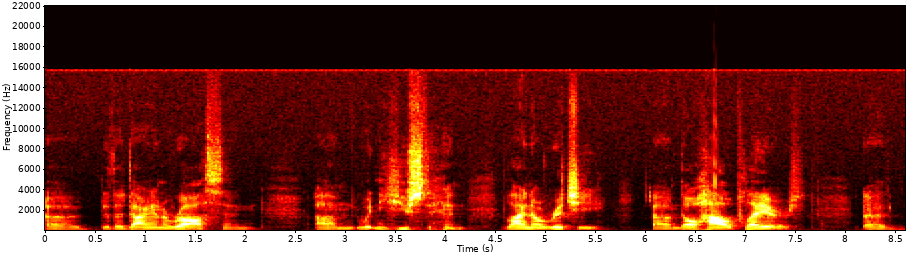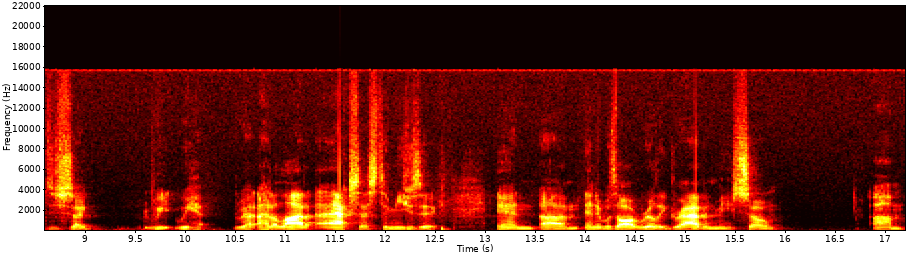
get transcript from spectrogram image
uh, the Diana Ross and um, Whitney Houston, Lionel Richie, um, the Ohio Players. Uh, just like we we, we had a lot of access to music, and um, and it was all really grabbing me. So um,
